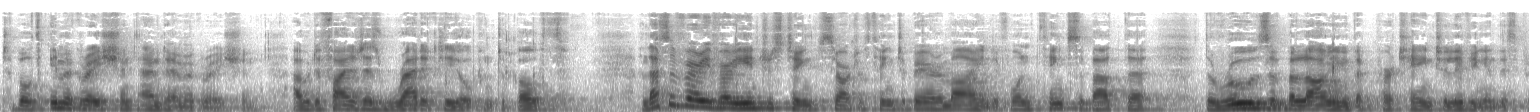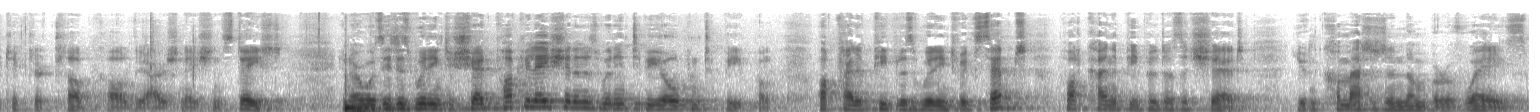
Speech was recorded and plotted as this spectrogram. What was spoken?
to both immigration and emigration. I would define it as radically open to both. And that's a very, very interesting sort of thing to bear in mind if one thinks about the, the rules of belonging that pertain to living in this particular club called the Irish nation state. In other words, it is willing to shed population and is willing to be open to people. What kind of people is willing to accept? What kind of people does it shed? You can come at it in a number of ways.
